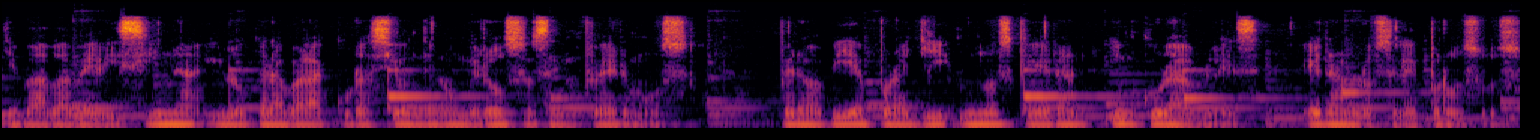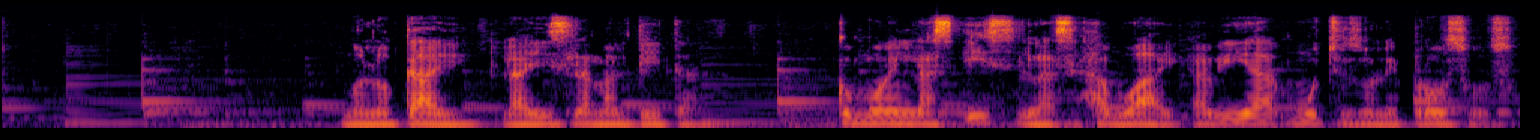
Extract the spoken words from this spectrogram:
Llevaba medicina y lograba la curación de numerosos enfermos, pero había por allí unos que eran incurables, eran los leprosos. Molokai, la isla maldita. Como en las islas Hawái había muchos leprosos,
